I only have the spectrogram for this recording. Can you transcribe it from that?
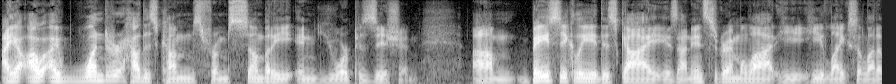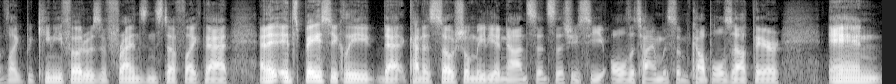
I I wonder how this comes from somebody in your position. Um, basically, this guy is on Instagram a lot. He he likes a lot of like bikini photos of friends and stuff like that. And it, it's basically that kind of social media nonsense that you see all the time with some couples out there. And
